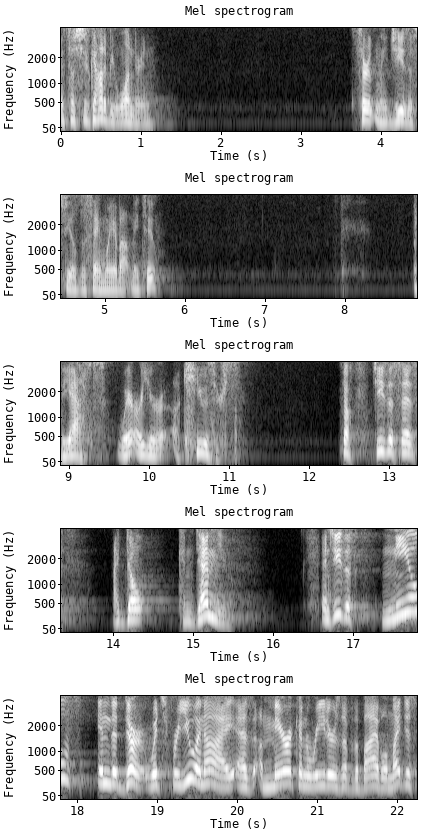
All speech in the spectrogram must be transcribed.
And so she's got to be wondering. Certainly, Jesus feels the same way about me, too. But he asks, Where are your accusers? No, Jesus says, I don't condemn you. And Jesus kneels in the dirt, which for you and I, as American readers of the Bible, might just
